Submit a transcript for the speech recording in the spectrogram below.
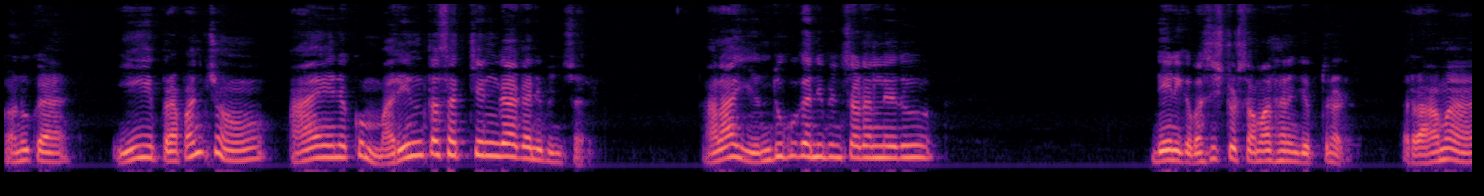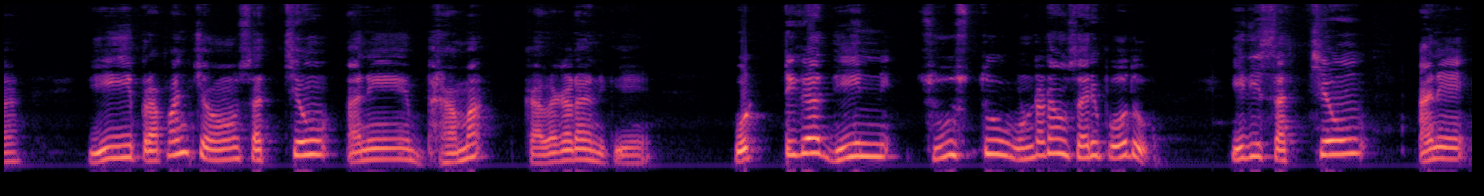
కనుక ఈ ప్రపంచం ఆయనకు మరింత సత్యంగా కనిపించాలి. అలా ఎందుకు కనిపించడం లేదు? దీనికి వశిష్ఠుడు సమాధానం చెప్తున్నాడు. రామ ఈ ప్రపంచం సత్యం అనే భ్రమ కలగడానికి ఒట్టిగా దీన్ని చూస్తూ ఉండడం సరిపోదు. ఇది సత్యం అనే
